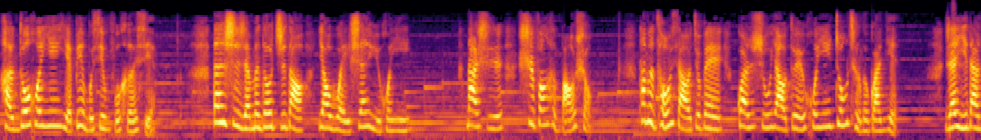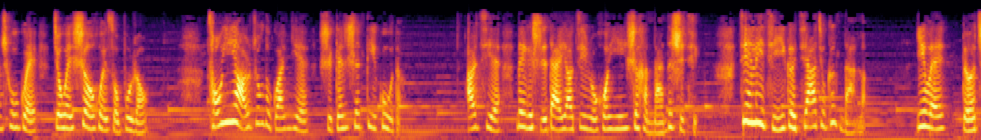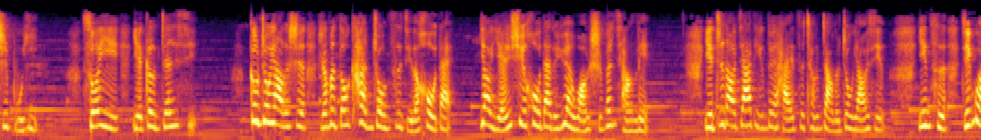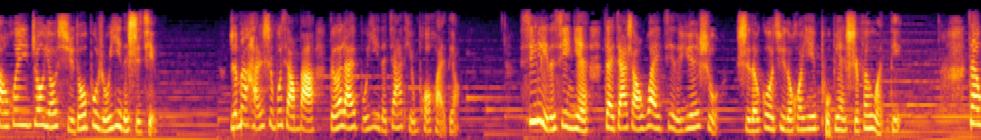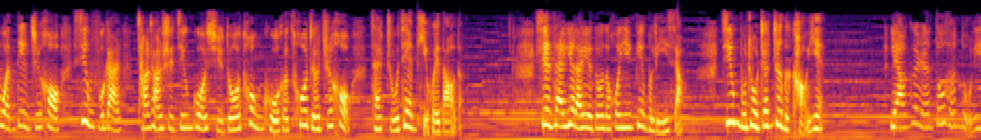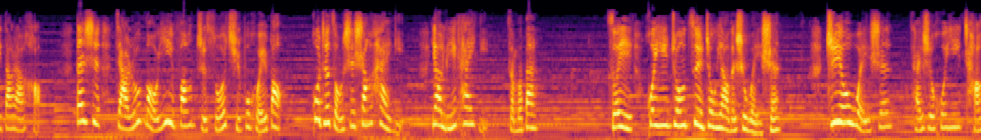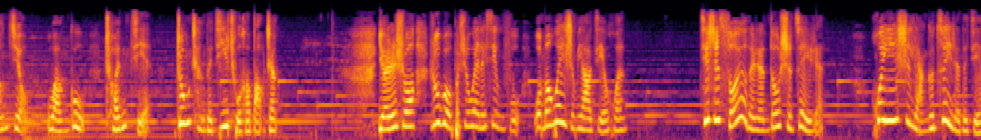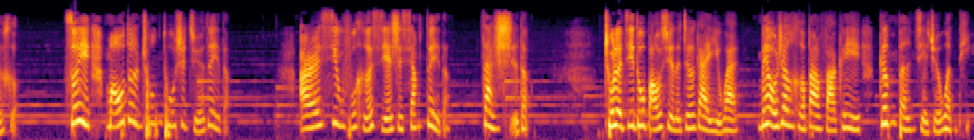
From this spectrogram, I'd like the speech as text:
很多婚姻也并不幸福和谐，但是人们都知道要委身于婚姻。那时世风很保守，他们从小就被灌输要对婚姻忠诚的观念。人一旦出轨，就为社会所不容。从一而终的观念是根深蒂固的，而且那个时代要进入婚姻是很难的事情，建立起一个家就更难了，因为。得之不易，所以也更珍惜。更重要的是，人们都看重自己的后代，要延续后代的愿望十分强烈，也知道家庭对孩子成长的重要性。因此，尽管婚姻中有许多不如意的事情，人们还是不想把得来不易的家庭破坏掉。心里的信念再加上外界的约束，使得过去的婚姻普遍十分稳定。在稳定之后，幸福感常常是经过许多痛苦和挫折之后才逐渐体会到的。现在越来越多的婚姻并不理想，经不住真正的考验。两个人都很努力当然好，但是假如某一方只索取不回报，或者总是伤害你，要离开你怎么办？所以婚姻中最重要的是尾声，只有尾声。才是婚姻长久、稳固、纯洁、忠诚的基础和保证。有人说，如果不是为了幸福，我们为什么要结婚？其实，所有的人都是罪人，婚姻是两个罪人的结合，所以矛盾冲突是绝对的，而幸福和谐是相对的、暂时的。除了基督宝血的遮盖以外。没有任何办法可以根本解决问题。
